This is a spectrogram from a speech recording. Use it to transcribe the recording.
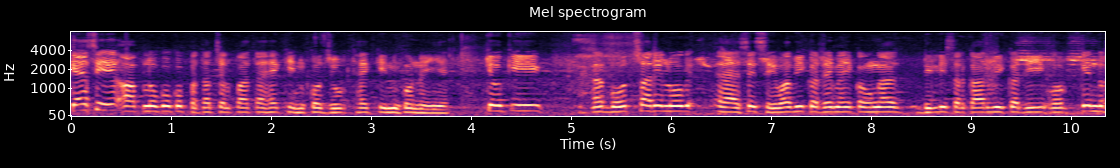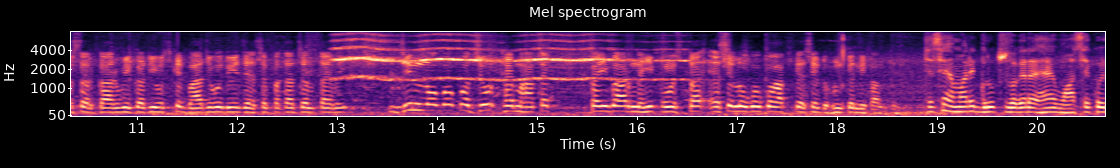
कैसे आप लोगों को पता चल पाता है कि इनको जरूरत है कि इनको नहीं है क्योंकि बहुत सारे लोग ऐसे सेवा भी कर रहे मैं कहूँगा दिल्ली सरकार भी कर रही और केंद्र सरकार भी कर रही उसके बावजूद भी जैसे पता चलता है भाई जिन लोगों को जरूरत है वहाँ तक कई बार नहीं पहुंचता ऐसे लोगों को आप कैसे ढूंढ कर निकालते हैं जैसे हमारे ग्रुप्स वगैरह हैं वहाँ से कोई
